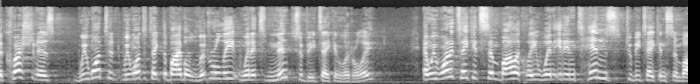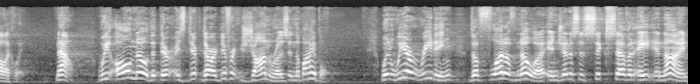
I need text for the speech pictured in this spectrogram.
The question is we want, to, we want to take the Bible literally when it's meant to be taken literally, and we want to take it symbolically when it intends to be taken symbolically. Now, we all know that there, is, there are different genres in the Bible. When we are reading the flood of Noah in Genesis 6, 7, 8, and 9,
